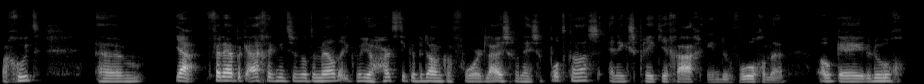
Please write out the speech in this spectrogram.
maar goed. Um, ja, verder heb ik eigenlijk niet zoveel te melden. Ik wil je hartstikke bedanken voor het luisteren van deze podcast. En ik spreek je graag in de volgende. Oké, okay, doeg!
